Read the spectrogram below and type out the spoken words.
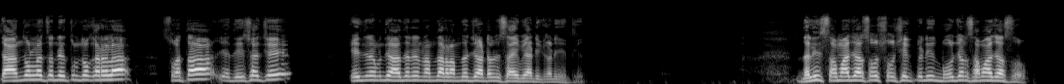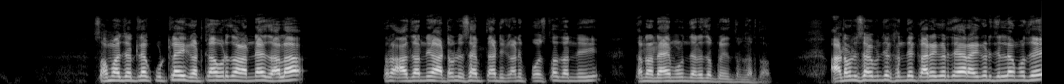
त्या आंदोलनाचं नेतृत्व करायला स्वतः या देशाचे केंद्रीय मंत्री आदरणीय आमदार रामदासजी आठवले साहेब या ठिकाणी येतील. दलित समाज असो शोषित पीडित बहुजन समाज असो समाजातल्या कुठल्याही घटकावर जर अन्याय झाला तर आदरणीय आठवले साहेब त्या ठिकाणी पोहोचतात आणि त्यांना न्याय मिळवून देण्याचा प्रयत्न करतात. आठवले साहेब म्हणजे खंदे कार्यकर्ते या रायगड जिल्ह्यामध्ये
